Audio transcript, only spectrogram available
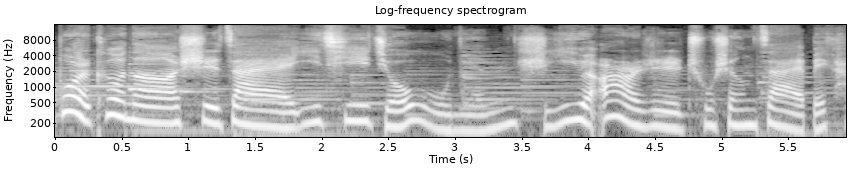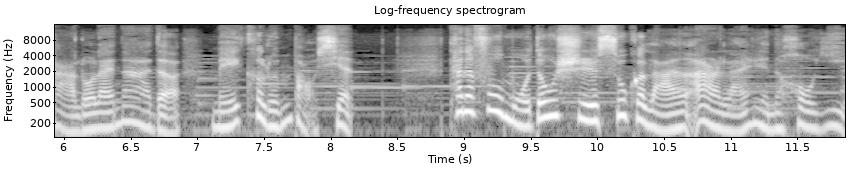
波尔克呢，是在一七九五年十一月二日出生在北卡罗来纳的梅克伦堡县，他的父母都是苏格兰爱尔兰人的后裔，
